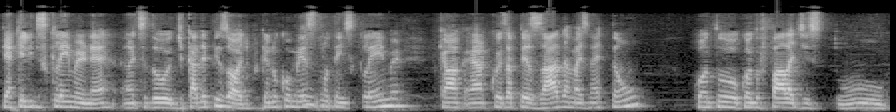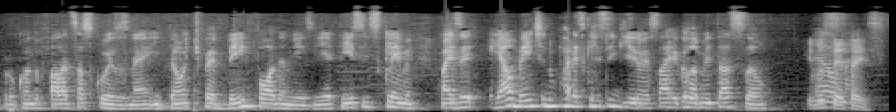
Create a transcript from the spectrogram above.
tem aquele disclaimer, né? Antes do, de cada episódio. Porque no começo não tem disclaimer, que é uma, é uma coisa pesada, mas não é tão quanto quando fala de estupro, quando fala dessas coisas, né? Então, tipo, é bem foda mesmo. E é- tem esse disclaimer. Mas é- realmente não parece que eles seguiram essa regulamentação. E você, Não, Thaís?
